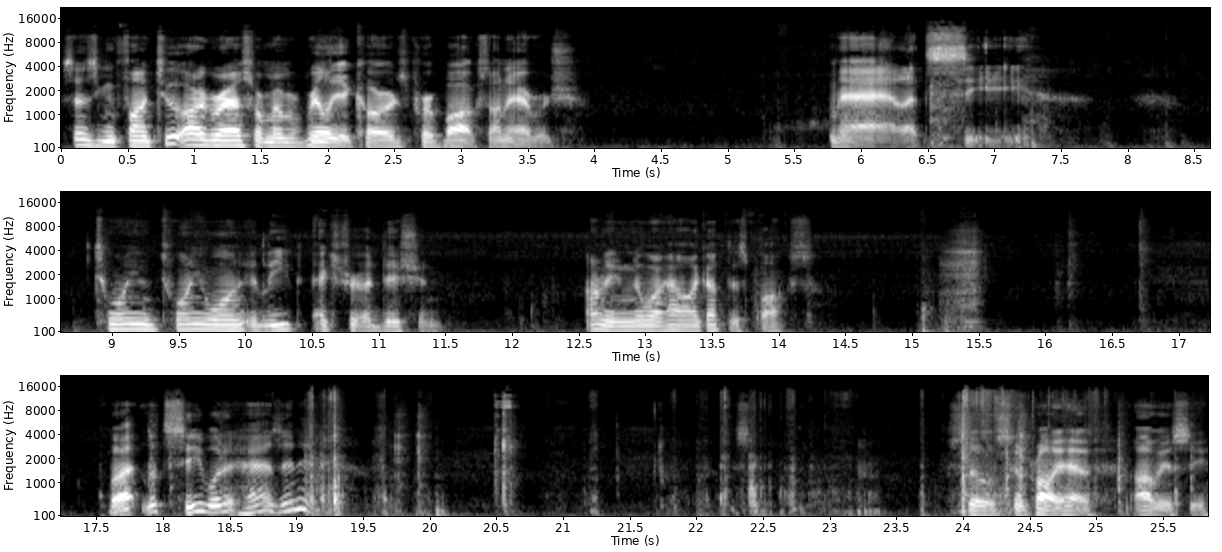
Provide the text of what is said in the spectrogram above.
says you can find two autographs or memorabilia cards per box on average. Ah, let's see. 2021 Elite Extra Edition. I don't even know how I got this box. But let's see what it has in it. So it's gonna probably have, obviously.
